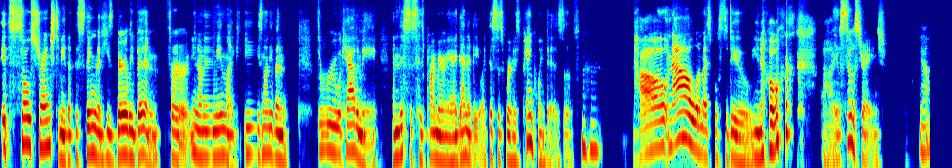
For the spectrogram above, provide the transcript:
it's so strange to me that this thing that he's barely been for you know what i mean? Like he's not even through academy and this is his primary identity. Like this is where his pain point is of mm-hmm. how now what am i supposed to do you know? Uh, it was so strange. Yeah.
